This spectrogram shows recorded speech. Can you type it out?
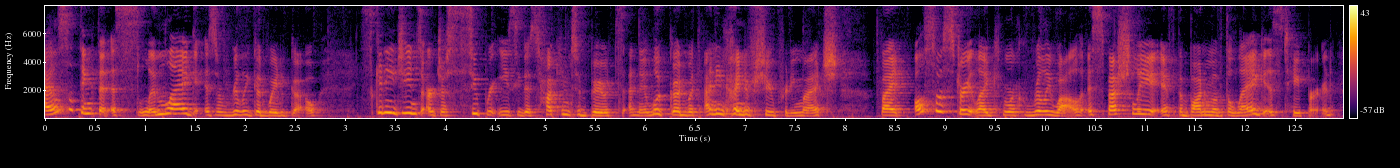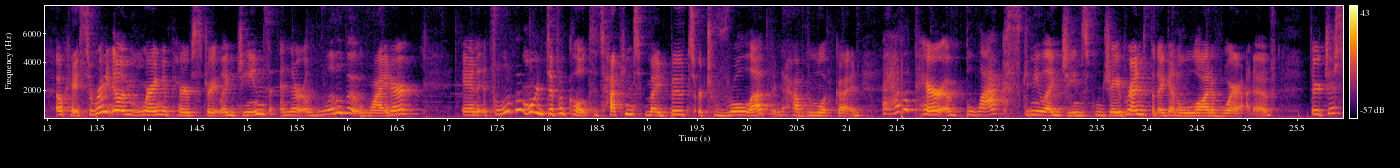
I also think that a slim leg is a really good way to go. Skinny jeans are just super easy to tuck into boots and they look good with any kind of shoe pretty much. But also a straight leg can work really well, especially if the bottom of the leg is tapered. Okay, so right now I'm wearing a pair of straight leg jeans and they're a little bit wider and it's a little bit more difficult to tuck into my boots or to roll up and have them look good. I have a pair of black skinny leg jeans from J Brand that I get a lot of wear out of. They're just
